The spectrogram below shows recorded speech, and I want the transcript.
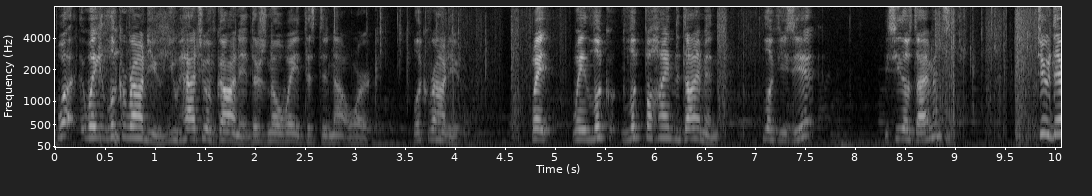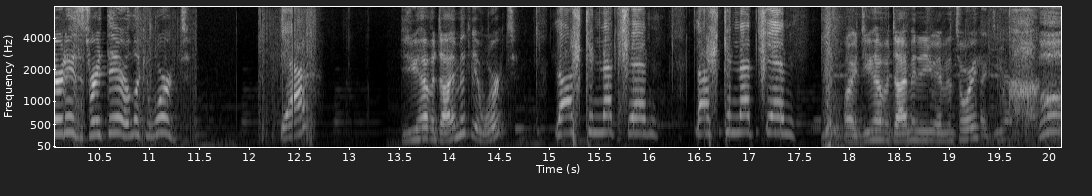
What? Wait, look around you. You had to have gotten it. There's no way this did not work. Look around you. Wait, wait, look look behind the diamond. Look, do you see it? You see those diamonds? Dude, there it is. It's right there. Look, it worked. Yeah? Did you have a diamond? It worked? Lost connection. Lost connection. Alright, do you have a diamond in your inventory? Yeah, He's I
